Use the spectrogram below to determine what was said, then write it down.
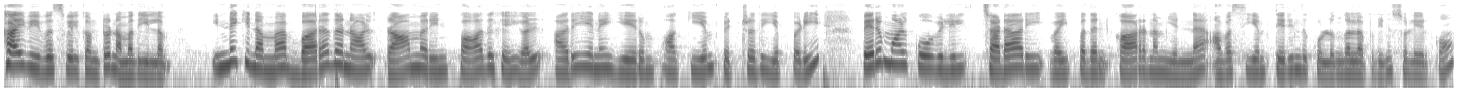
ஹாய் வீவர்ஸ் வெல்கம் டு நமது இல்லம். இன்னைக்கு நம்ம பரத நாள் ராமரின் பாதுகைகள் அரியணை ஏறும் பாக்கியம் பெற்றது எப்படி? பெருமாள் கோவிலில் சடாரி வைப்பதன் காரணம் என்ன? அவசியம் தெரிந்து கொள்ளுங்கள் அப்படின்னு சொல்லியிருக்கோம்.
